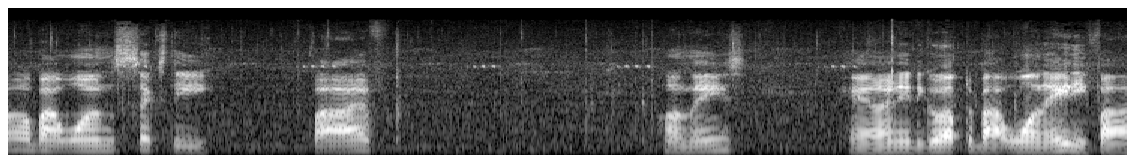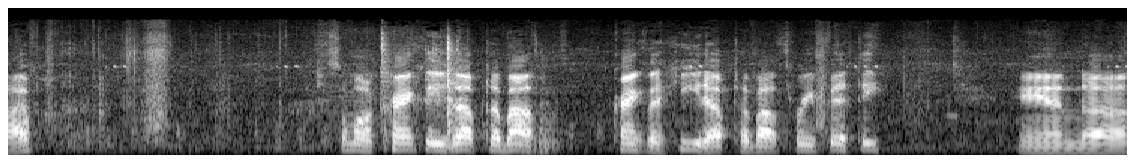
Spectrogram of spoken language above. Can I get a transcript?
oh, about 165 on these. And I need to go up to about 185 so I'm going to crank these up to about crank the heat up to about 350 and uh,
